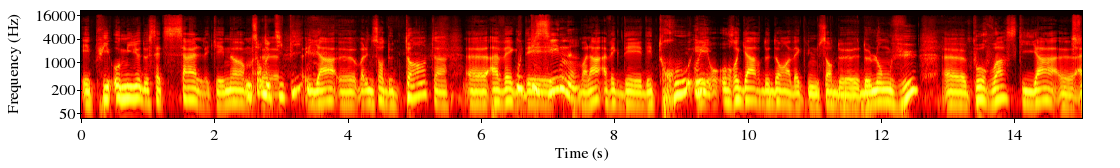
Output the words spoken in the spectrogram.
Et puis au milieu de cette salle qui est énorme, une sorte de tipi. Il y a voilà une sorte de tente avec Ou des piscines. voilà avec des, trous et on, regarde dedans avec une sorte de, longue vue pour voir ce qu'il y a à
